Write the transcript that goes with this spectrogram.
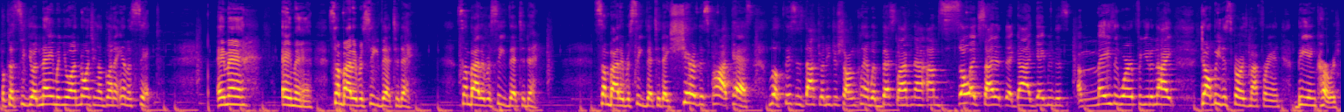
because, see, your name and your anointing are going to intersect. Amen. Amen. Somebody receive that today. Somebody receive that today. Somebody received that today. Share this podcast. Look, this is Dr. Anitra Shelton Quinn with Best Life Now. I'm so excited that God gave me this amazing word for you tonight. Don't be discouraged, my friend. Be encouraged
